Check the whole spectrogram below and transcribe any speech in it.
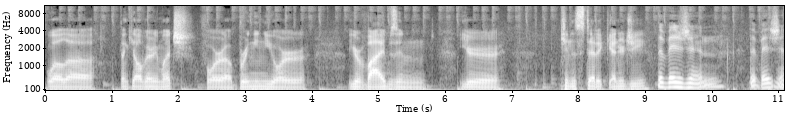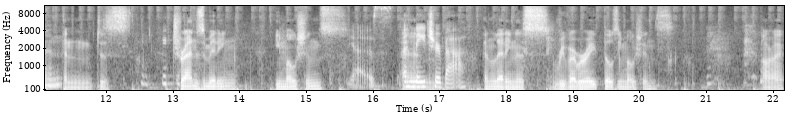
Well, uh, thank y'all very much for uh, bringing your your vibes and your kinesthetic energy the vision the vision and just transmitting emotions yes a And- nature bath and letting us reverberate those emotions. All right.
